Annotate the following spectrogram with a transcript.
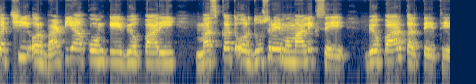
कच्छी और भाटिया कौम के व्यापारी, मस्कत और दूसरे ममालिक से व्यापार करते थे।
